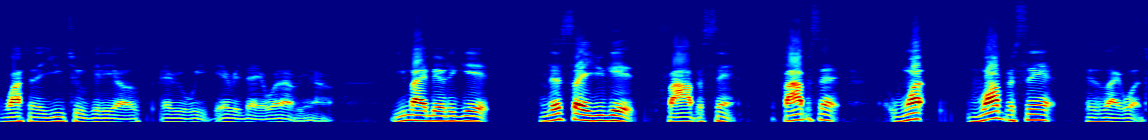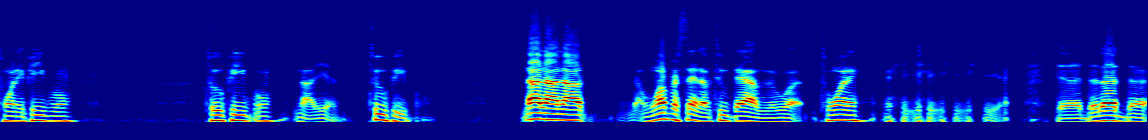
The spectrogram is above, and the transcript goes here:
watching the YouTube videos every week, every day, whatever, you know, you might be able to get. Let's say you get five percent, five percent, one one percent is like what twenty people, two people, not yet two people. No, no, no. One percent of two thousand what? Twenty? yeah. Duh, duh, duh, duh.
